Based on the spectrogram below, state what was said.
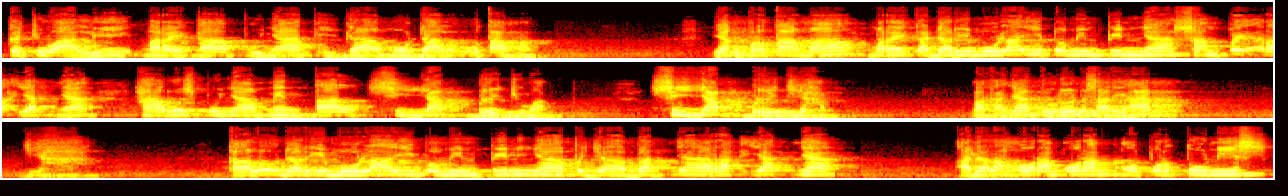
kecuali mereka punya tiga modal utama. Yang pertama, mereka dari mulai pemimpinnya sampai rakyatnya harus punya mental siap berjuang, siap berjihad. Makanya turun syariat jihad. Kalau dari mulai pemimpinnya, pejabatnya, rakyatnya adalah orang-orang oportunis,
